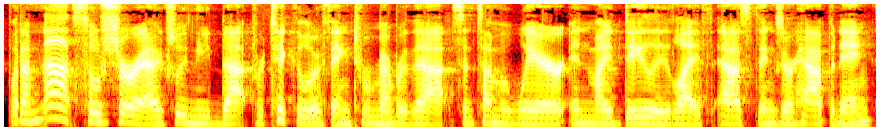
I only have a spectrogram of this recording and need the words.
But I'm not so sure I actually need that particular thing to remember that since I'm aware in my daily life as things are happening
